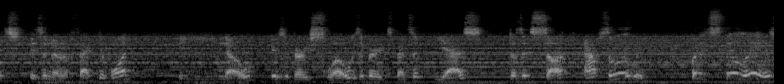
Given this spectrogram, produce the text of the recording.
is. Is it an effective one? No. Is it very slow? Is it very expensive? Yes. Does it suck? Absolutely. But it still is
